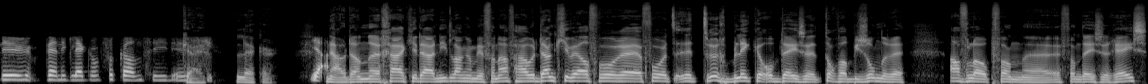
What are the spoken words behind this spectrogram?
nu ben ik lekker op vakantie. Dus. Kijk, lekker. Ja. Nou, dan uh, ga ik je daar niet langer meer van afhouden. Dank je wel voor, uh, voor het, het, terugblikken op deze toch wel bijzondere afloop van, uh, van deze race.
